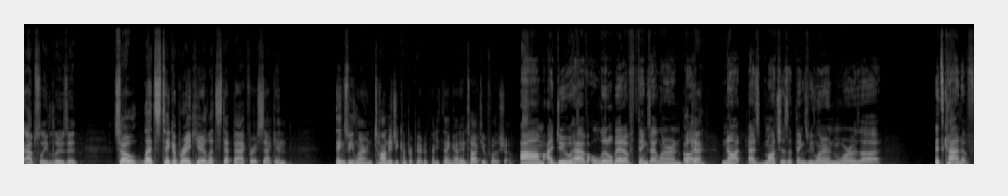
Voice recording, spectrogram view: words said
absolutely lose it. So let's take a break here. Let's step back for a second. Things we learned. Tom, did you come prepared with anything? I didn't talk to you before the show. Um, I do have a little bit of things I learned, but Okay. not as much as the things we learned. More as a It's kind of.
